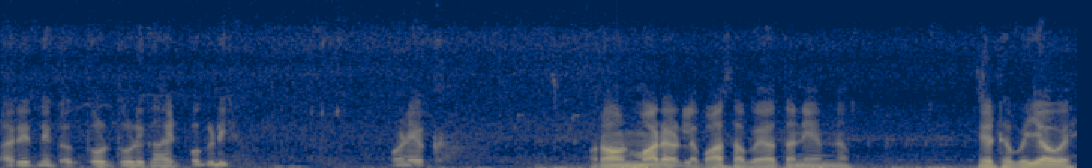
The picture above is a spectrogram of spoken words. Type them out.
આ રીતની કંઈક થોડી થોડીક હાઈટ પકડી. પણ એક રાઉન્ડ મારે એટલે પાછા ભાઈ હતા ને એમને. હેઠે ભાઈ આવે.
